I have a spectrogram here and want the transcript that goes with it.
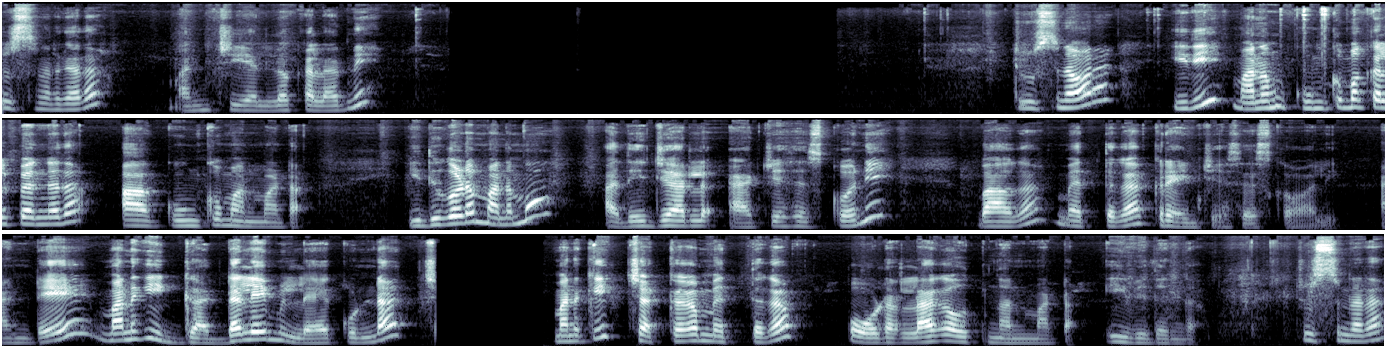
చూస్తున్నారు కదా? మంచి ఎల్లో కలర్ని. చూస్తున్నావా? ఇది మనం కుంకుమ కలిపాం కదా? ఆ కుంకుమ అనమాట ఇది కూడా మనము అదే జార్లో యాడ్ చేసేసుకొని బాగా మెత్తగా గ్రైండ్ చేసేసుకోవాలి. అంటే మనకి గడ్డలేమి లేకుండా మనకి చక్కగా మెత్తగా పౌడర్ లాగా అవుతుందన్నమాట ఈ విధంగా. చూస్తున్నారా?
